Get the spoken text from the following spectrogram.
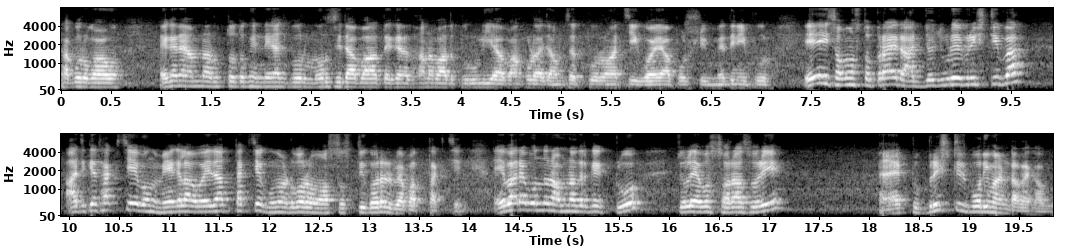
ঠাকুরগাঁও এখানে আপনার উত্তর দক্ষিণ দিনাজপুর মুর্শিদাবাদ এখানে ধানবাদ পুরুলিয়া বাঁকুড়া জামশেদপুর রাঁচি গয়া পশ্চিম মেদিনীপুর। এই সমস্ত প্রায় রাজ্য জুড়ে বৃষ্টিপাত আজকে থাকছে এবং মেঘলা ওয়েদার থাকছে ঘুমট গরম অস্বস্তিকরের ব্যাপার থাকছে। এবারে বন্ধুরা আপনাদেরকে একটু চলে যাব সরাসরি হ্যাঁ, একটু বৃষ্টির পরিমাণটা দেখাবো।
